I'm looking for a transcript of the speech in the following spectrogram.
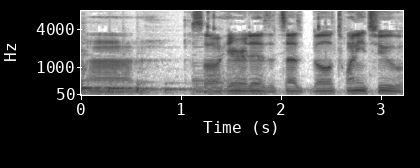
Um, so here it is. It says Bill 22,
